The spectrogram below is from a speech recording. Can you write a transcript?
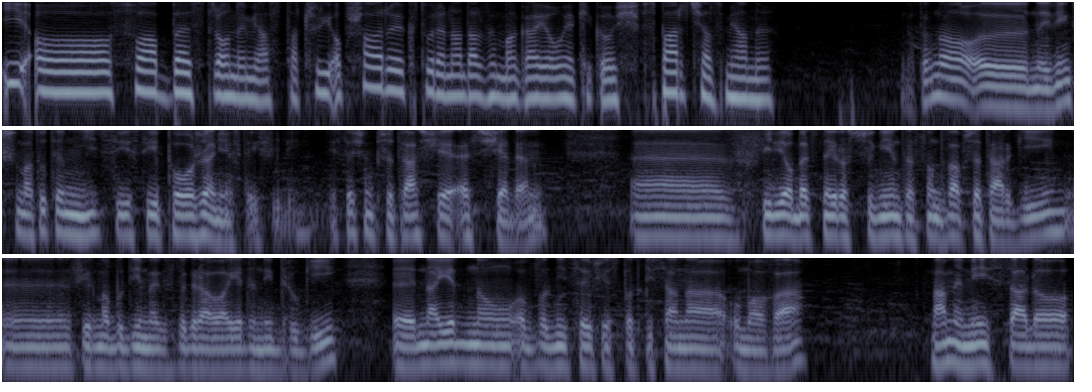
i o słabe strony miasta, czyli obszary, które nadal wymagają jakiegoś wsparcia, zmiany. Na pewno e, największym atutem Nidzicy jest jej położenie w tej chwili. Jesteśmy przy trasie S7. E, w chwili obecnej rozstrzygnięte są dwa przetargi. E, firma Budimex wygrała jeden i drugi. Na jedną obwodnicę już jest podpisana umowa. Mamy miejsca do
